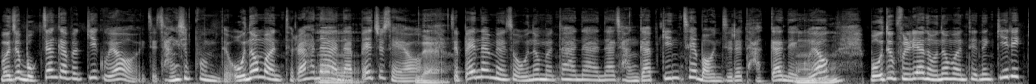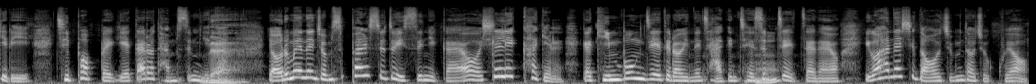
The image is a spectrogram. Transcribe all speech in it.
먼저 목장갑을 끼고요. 이제 장식품들 오너먼트를 하나하나 어. 빼주세요. 네. 이제 빼내면서 오너먼트 하나하나 장갑 낀 채 먼지를 닦아내고요. 음. 모두 분리한 오너먼트는 끼리끼리 지퍼백에 따로 담습니다. 네. 여름에는 좀 습할 수도 있으니까요. 실리카겔, 그러니까 긴 봉지에 들어있는 작은 제습제 있잖아요. 이거 하나씩 넣어주면 더 좋고요.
